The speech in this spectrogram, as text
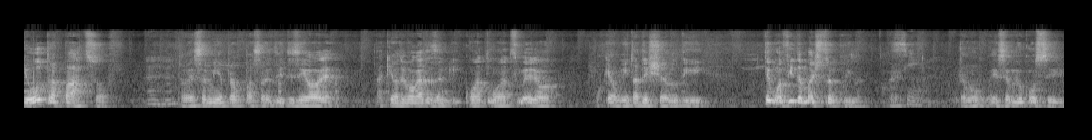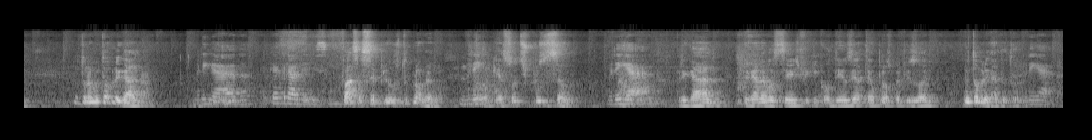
que outra parte sofre. Uhum. Então essa é a minha preocupação é de dizer, olha, aqui é um advogado dizendo que quanto antes melhor, porque alguém está deixando de ter uma vida mais tranquila. Né? Sim. Então esse é o meu conselho. Doutora, muito obrigado. Obrigada, eu que agradeço. Faça sempre uso do programa. Obrigada. Estou aqui à sua disposição. Obrigada. Obrigado. Obrigado a vocês. Fiquem com Deus e até o próximo episódio. Muito obrigado, doutora. Obrigada.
